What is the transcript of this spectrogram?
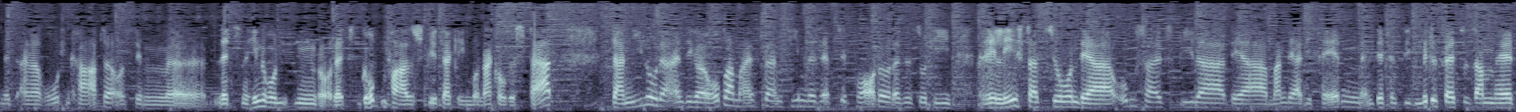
mit einer roten Karte aus dem äh, letzten Hinrunden- oder letzten Gruppenphase-Spieltag gegen Monaco gesperrt. Danilo, der einzige Europameister im Team des FC Porto, das ist so die Relaisstation, der Umschaltspieler, der Mann, der die Fäden im defensiven Mittelfeld zusammenhält,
